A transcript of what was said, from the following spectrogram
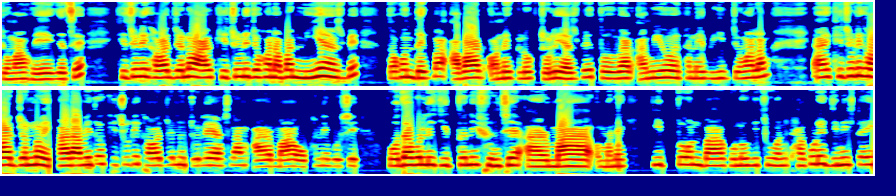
জমা হয়ে গেছে। খিচুড়ি খাওয়ার জন্য, আর খিচুড়ি যখন আবার নিয়ে আসবে, তখন দেখবা আবার অনেক লোক চলে আসবে। তো এবার আমিও এখানে ভিড় জমালাম খিচুড়ি খাওয়ার জন্য। আর আমি তো খিচুড়ি খাওয়ার জন্য চলে আসলাম, আর মা ওখানে বসে পদাবলী কীর্তনই শুনছে। আর মা মানে কীর্তন বা কোনো কিছু মানে ঠাকুরের জিনিসটাই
